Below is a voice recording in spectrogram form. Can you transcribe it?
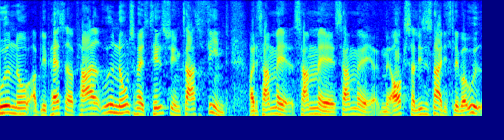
uden no, at blive passet og plejet, uden nogen som helst tilsyn, klarer sig fint. Og det samme med, samme med, samme med, med okser, lige så snart de slipper ud,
